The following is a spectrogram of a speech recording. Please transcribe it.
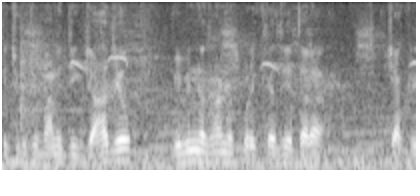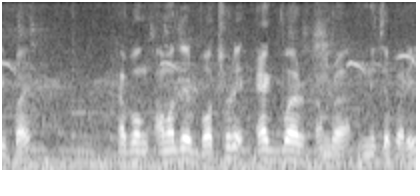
কিছু কিছু বাণিজ্যিক জাহাজেও বিভিন্ন ধরনের পরীক্ষা দিয়ে তারা চাকরি পায় এবং আমাদের বছরে একবার আমরা নিতে পারি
